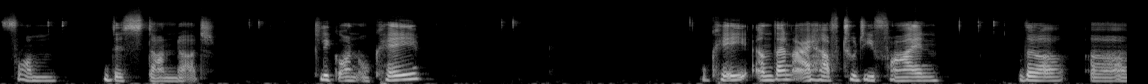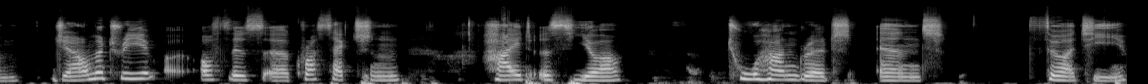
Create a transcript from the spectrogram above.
from this standard. Click on OK. Okay, and then I have to define the um, geometry of this uh, cross section. Height is here 200 and 30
